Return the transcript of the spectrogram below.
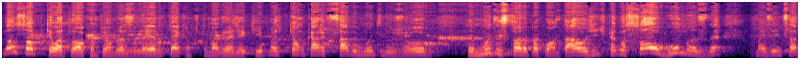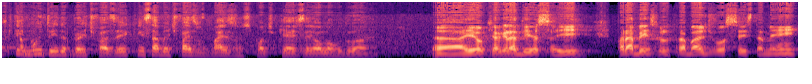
Não só porque é o atual campeão brasileiro, técnico de uma grande equipe, mas porque é um cara que sabe muito do jogo, tem muita história para contar. Hoje a gente pegou só algumas, né? Mas a gente sabe que tem tá muito ainda para a gente fazer. Quem sabe a gente faz mais uns podcasts aí ao longo do ano. Ah, eu que agradeço aí. Parabéns pelo trabalho de vocês também.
